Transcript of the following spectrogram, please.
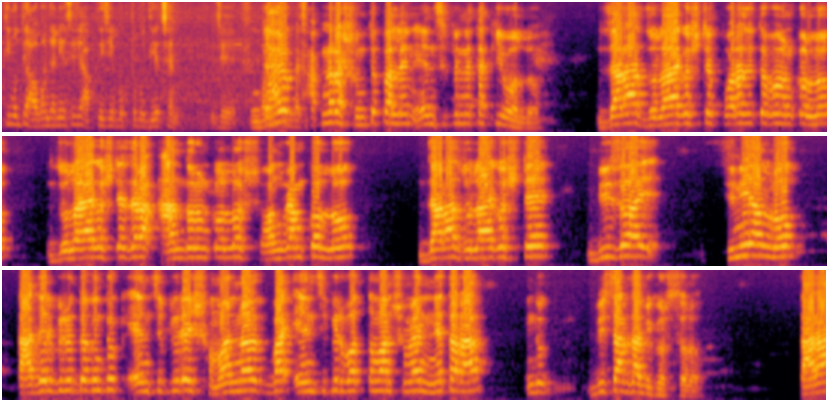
ইতিমধ্যে আহ্বান জানিয়েছি যে আপনি যে বক্তব্য দিয়েছেন যে যাই হোক আপনারা শুনতে পারলেন এনসিপি নেতা কি বলল। যারা জুলাই আগস্টে পরাজিত বরণ করল, জুলাই আগস্টে যারা আন্দোলন করল, সংগ্রাম করল, যারা জুলাই আগস্টে বিজয় ছিনিয়ে আনলো, তাদের বিরুদ্ধে কিন্তু এনসিপির এই সমন্বয়ক বা এনসিপির বর্তমান সময়ের নেতারা কিন্তু বিচার দাবি করছিল। তারা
